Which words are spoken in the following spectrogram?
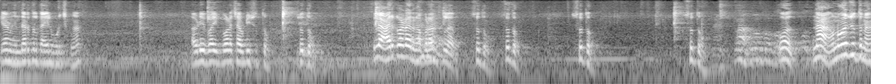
எனக்கு இந்த இடத்துல கையில் பிடிச்சிங்க அப்படியே பைக் வளைச்சி அப்படியே சுற்றும் சுற்றும் இல்லை அறுக்கோட இருக்கும் அப்புறம் அறுக்கல சுற்றும் சுற்றும் சுற்றும் சுற்றும் ஓ அண்ணா இன்னும் கொஞ்சம் சுற்றுண்ணா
